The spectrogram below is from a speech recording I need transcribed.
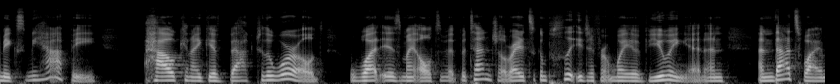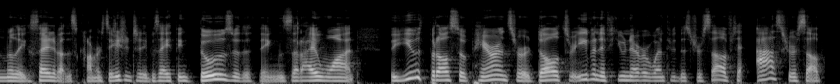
makes me happy? How can I give back to the world? What is my ultimate potential, right? It's a completely different way of viewing it. And and that's why I'm really excited about this conversation today because I think those are the things that I want the youth, but also parents or adults, or even if you never went through this yourself, to ask yourself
